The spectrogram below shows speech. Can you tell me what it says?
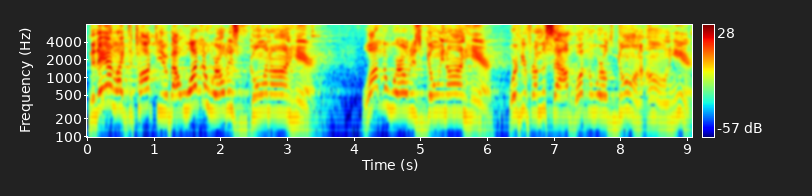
And today I'd like to talk to you about what in the world is going on here. What in the world is going on here? Or if you're from the South, what in the world's going on here?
